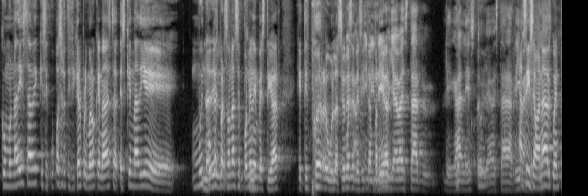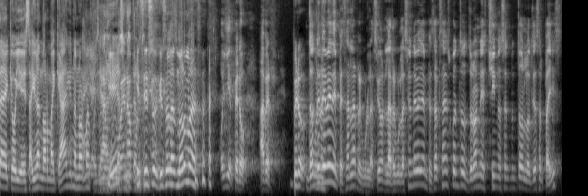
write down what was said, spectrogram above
como nadie sabe que se ocupa certificar, primero que nada, es que nadie. Muy Nadie- pocas personas se ponen sí. a investigar qué tipo de regulaciones Bueno, se necesitan en para enero llegar. ya va a estar legal esto, ya va a estar arriba. Ah, sí, se van a dar entonces- cuenta de que, oye, hay una norma y que hay una norma, Ay, pues ya. ¿Qué? ya buena ¿Qué es eso? ¿Qué son las normas? Oye, pero, a ver, Pero, ¿dónde bueno, debe de empezar la regulación? La regulación debe de empezar, ¿sabes cuántos drones chinos entran todos los días al país?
